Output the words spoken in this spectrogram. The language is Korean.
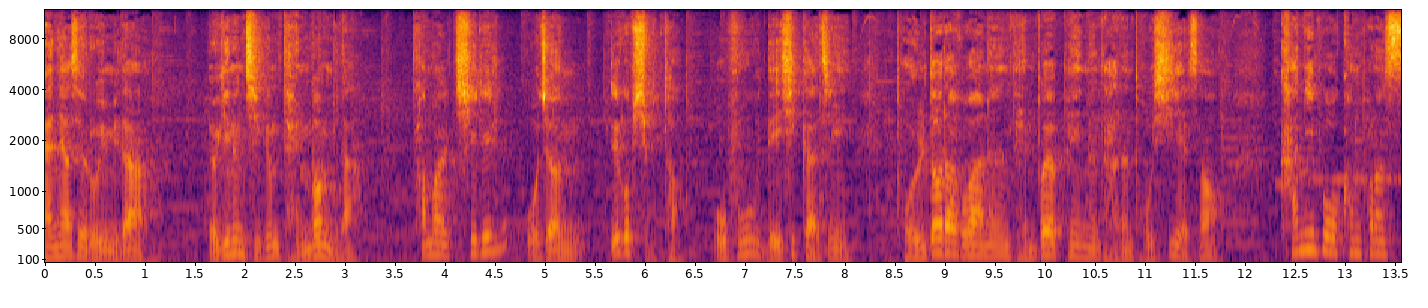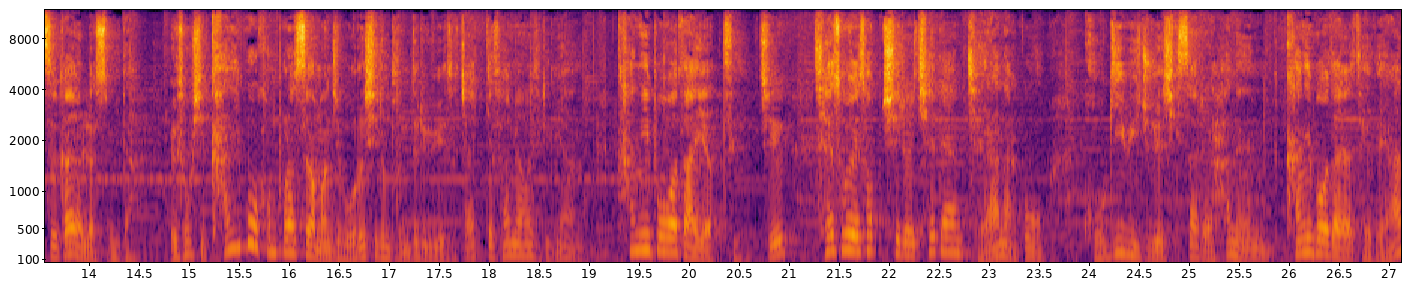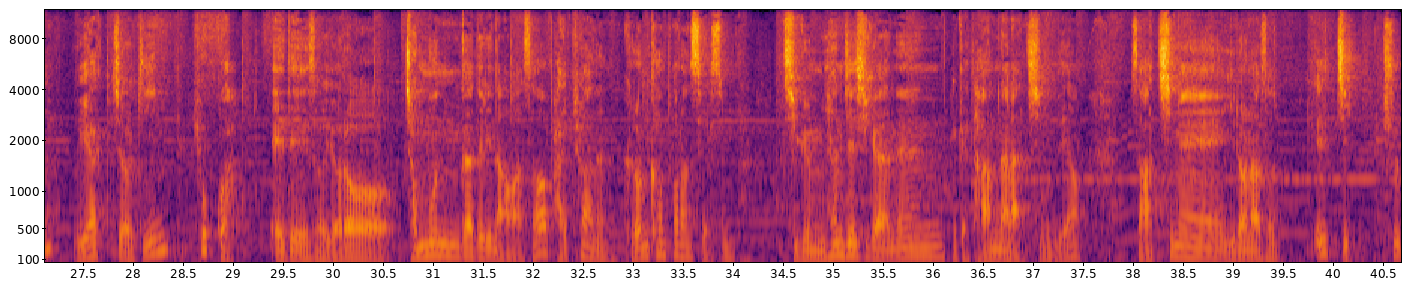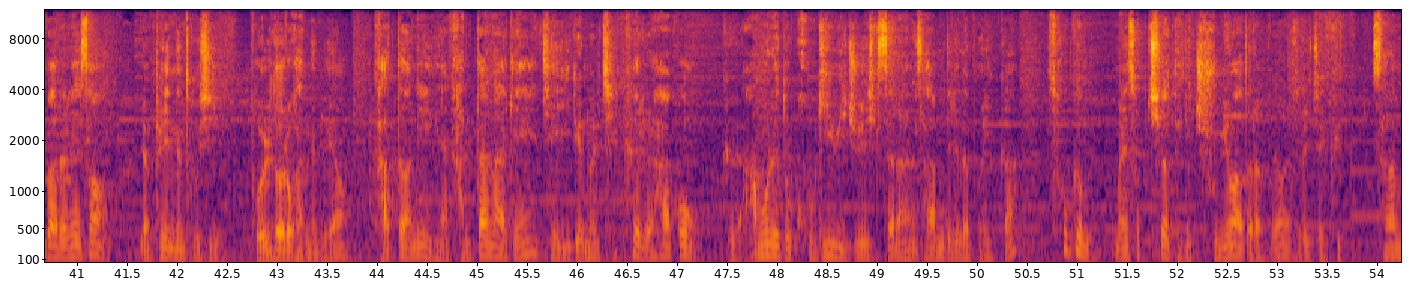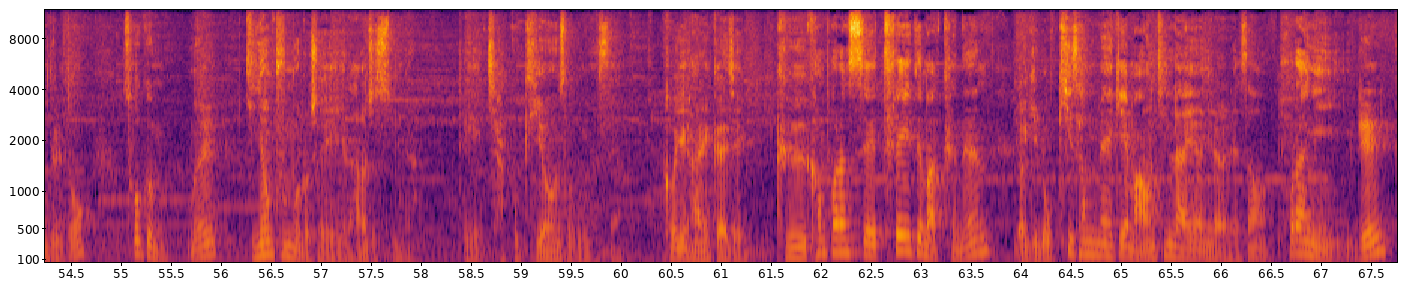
네, 안녕하세요. 로이입니다. 여기는 지금 덴버입니다. 3월 7일 오전 7시부터 오후 4시까지 볼더라고 하는 덴버 옆에 있는 다른 도시에서 carnivore 컨퍼런스가 열렸습니다. 여기서 혹시 carnivore 컨퍼런스가 뭔지 모르시는 분들을 위해서 짧게 설명을 드리면 carnivore 다이어트, 즉 채소의 섭취를 최대한 제한하고 고기 위주의 식사를 하는 carnivore 다이어트에 대한 의학적인 효과 에 대해서 여러 전문가들이 나와서 발표하는 그런 컨퍼런스였습니다. 지금 현재 시간은 그러니까 다음날 아침인데요. 그래서 아침에 일어나서 일찍 출발을 해서 옆에 있는 도시 볼더로 갔는데요. 갔더니 그냥 간단하게 제 이름을 체크를 하고 그 아무래도 고기 위주의 식사를 하는 사람들이다 보니까 소금의 섭취가 되게 중요하더라고요. 그래서 이제 그 사람들도 소금을 기념품으로 저희에게 나눠줬습니다. 되게 작고 귀여운 소금이었어요. 거기 가니까 이제 그 컨퍼런스의 트레이드 마크는 여기 로키 산맥의 mountain lion이라 그래서 호랑이를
